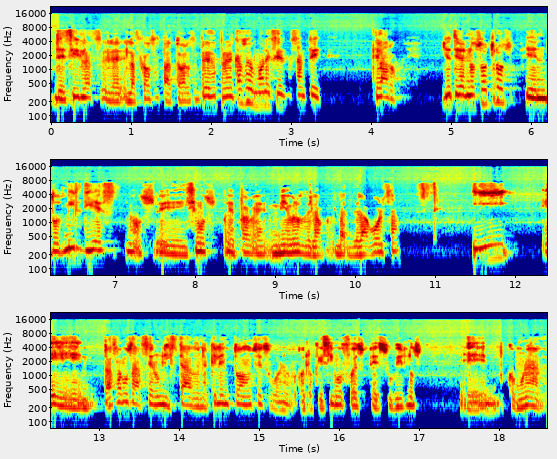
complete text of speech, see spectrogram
decir las, las causas para todas las empresas, pero en el caso de Monex es bastante claro. Yo diría, nosotros en 2010 nos hicimos miembros de la, de la bolsa y eh, pasamos a hacer un listado. En aquel entonces, bueno, lo que hicimos fue eh, subirnos eh, como una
